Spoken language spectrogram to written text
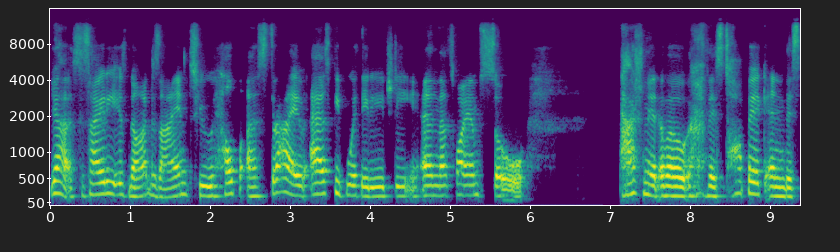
yeah, society is not designed to help us thrive as people with ADHD. And that's why I'm so passionate about this topic and this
